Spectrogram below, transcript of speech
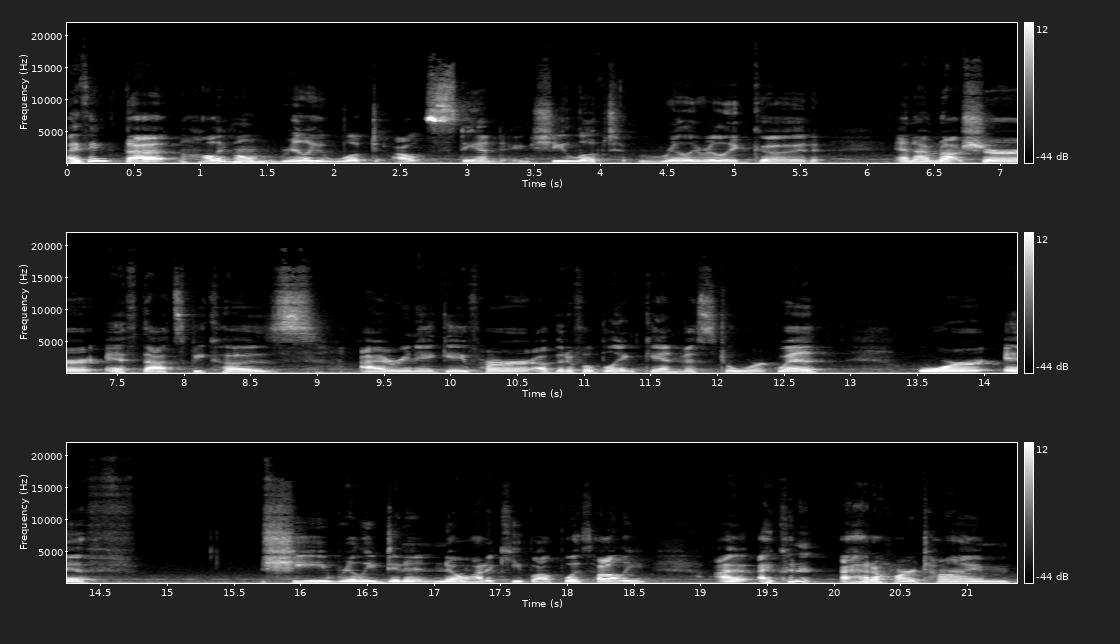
I think that Holly Holm really looked outstanding. She looked really, really good. And I'm not sure if that's because Irene gave her a bit of a blank canvas to work with or if she really didn't know how to keep up with Holly. I, I couldn't, I had a hard time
